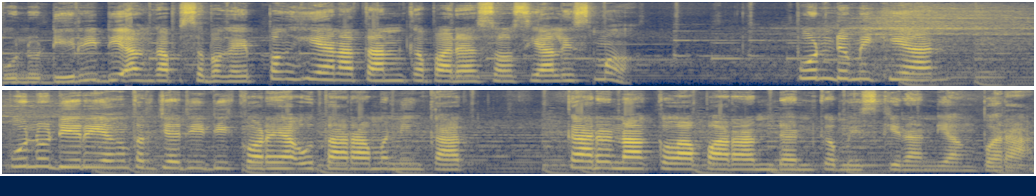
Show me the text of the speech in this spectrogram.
bunuh diri dianggap sebagai pengkhianatan kepada sosialisme. Pun demikian, bunuh diri yang terjadi di Korea Utara meningkat karena kelaparan dan kemiskinan yang berat.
